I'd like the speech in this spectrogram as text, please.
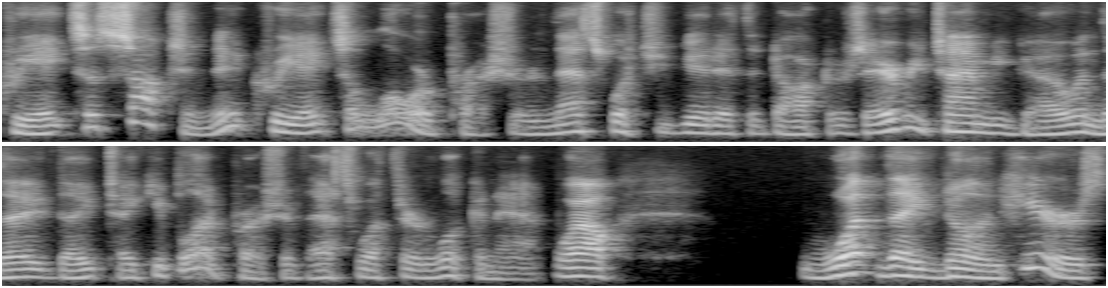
creates a suction. It creates a lower pressure. And that's what you get at the doctors every time you go and they, they take your blood pressure. That's what they're looking at. Well, what they've done here is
